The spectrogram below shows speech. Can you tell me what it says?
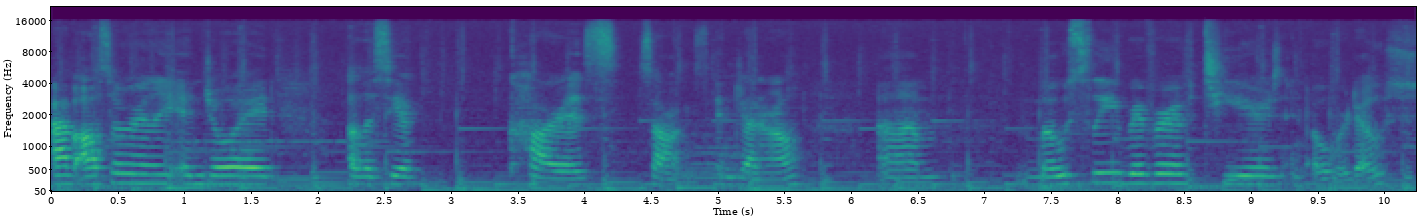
I've also really enjoyed Alessia Cara's songs in general. Um, mostly River of Tears and Overdose,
